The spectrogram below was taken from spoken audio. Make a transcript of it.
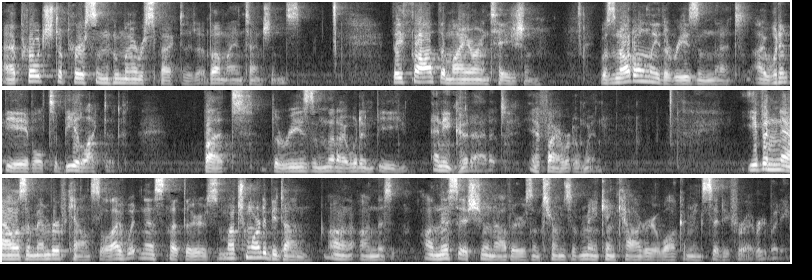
I approached a person whom I respected about my intentions. They thought that my orientation was not only the reason that I wouldn't be able to be elected, but the reason that I wouldn't be any good at it if I were to win. Even now, as a member of council, I witness that there's much more to be done on, on, this, on this issue and others in terms of making Calgary a welcoming city for everybody.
